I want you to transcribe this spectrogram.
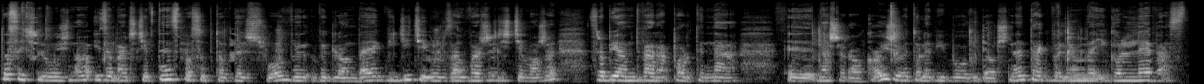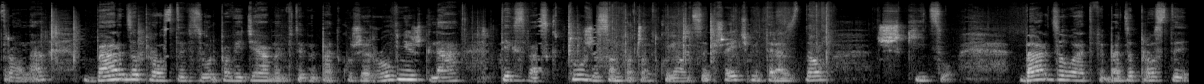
dosyć luźno i zobaczcie, w ten sposób to wyszło, wy, wygląda. Jak widzicie, już zauważyliście może, zrobiłam dwa raporty na, y, na szerokość, żeby to lepiej było widoczne. Tak wygląda jego lewa strona. Bardzo prosty wzór. Powiedziałabym w tym wypadku, że również dla tych z Was, którzy są początkujący. Przejdźmy teraz do szkicu. Bardzo łatwy, bardzo prosty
